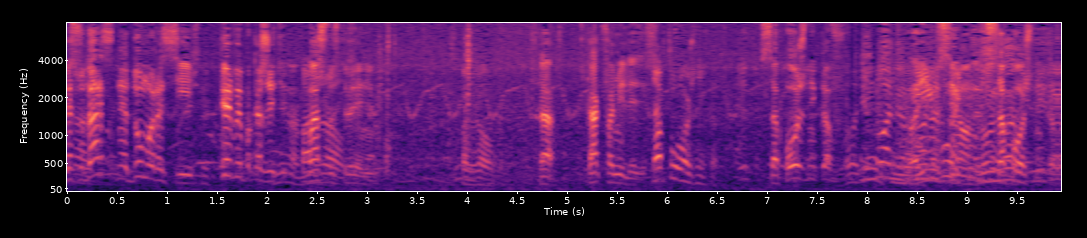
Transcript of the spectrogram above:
Государственная Дума России. Теперь вы покажите ваше Пожалуйста. удостоверение. Пожалуйста. Да. Как фамилия здесь? Сапожников. Сапожников Владимир Семенович. Сапожников.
